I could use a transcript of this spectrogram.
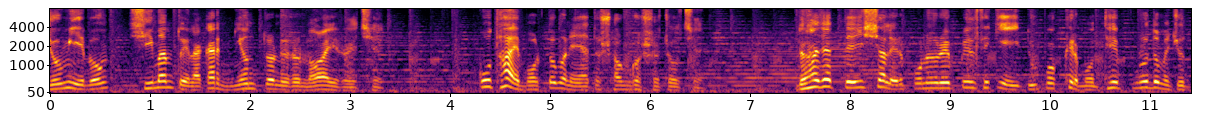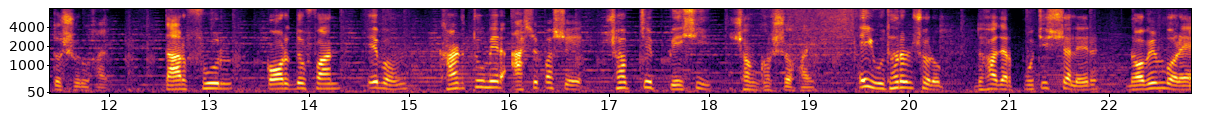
জমি এবং সীমান্ত এলাকার নিয়ন্ত্রণেরও লড়াই রয়েছে। কোথায় বর্তমানে এত সংঘর্ষ চলছে? দু হাজার তেইশ সালের পনেরো এপ্রিল থেকে এই দুপক্ষের মধ্যে পুরোদমে যুদ্ধ শুরু হয়। দারফুর, করদোফান এবং খার্তুমের আশেপাশে সবচেয়ে বেশি সংঘর্ষ হয়। এই উদাহরণস্বরূপ দু হাজার পঁচিশ সালের নভেম্বরে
